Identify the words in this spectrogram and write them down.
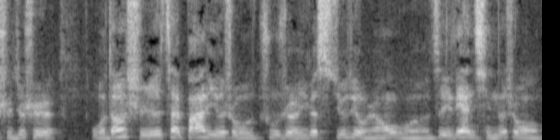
事，就是我当时在巴黎的时候住着一个 studio，然后我自己练琴的时候，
